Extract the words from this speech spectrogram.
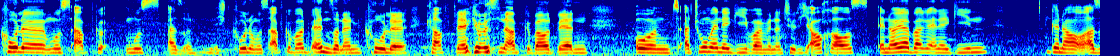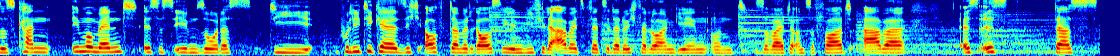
Kohle muss, abge muss, also nicht Kohle muss abgebaut werden, sondern Kohlekraftwerke müssen abgebaut werden. Und Atomenergie wollen wir natürlich auch raus. Erneuerbare Energien, genau, also es kann, im Moment ist es eben so, dass die Politiker sich oft damit rausreden, wie viele Arbeitsplätze dadurch verloren gehen und so weiter und so fort. Aber es ist, dass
